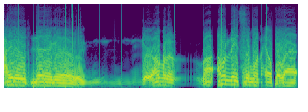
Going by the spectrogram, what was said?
I don't know. I'm gonna, I, I'm gonna need someone to help a rat.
